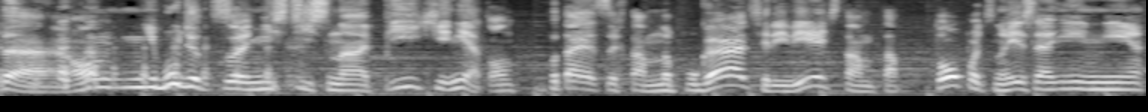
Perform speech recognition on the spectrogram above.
Да, он не будет нестись на пике. Нет, он пытается их там напугать, реветь, там топать, но если они не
